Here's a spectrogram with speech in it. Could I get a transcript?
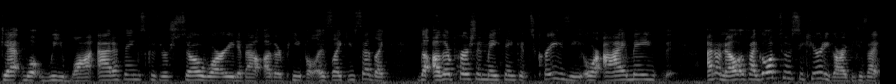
get what we want out of things because we're so worried about other people. Is like you said, like the other person may think it's crazy, or I may. I don't know, if I go up to a security guard because I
